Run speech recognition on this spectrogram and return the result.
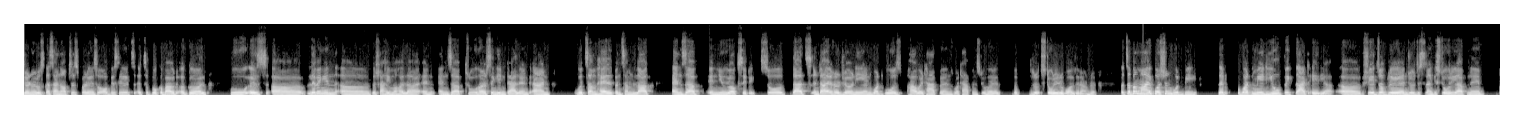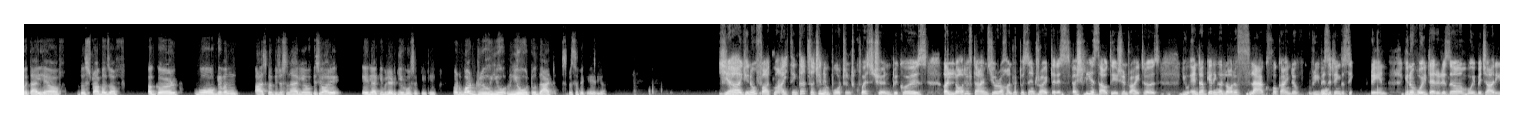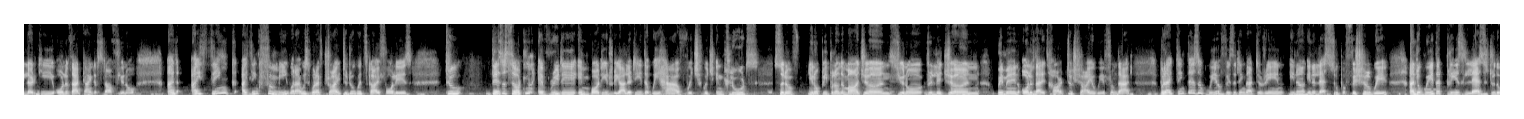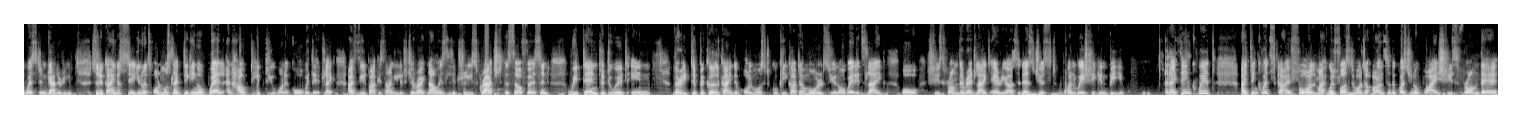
journal uska synopsis padhe so obviously it's it's a book about a girl who is uh, living in uh, the Shahi Mohalla and ends up through her singing talent and with some help and some luck ends up in New York City. So that's entire her journey and what goes, how it happens, what happens to her. The story revolves around her. But Saba, my question would be that what made you pick that area? Uh, Shades of Grey and jo jis तरह की story आपने बताई है of the struggles of a girl वो given आजकल की जो scenario है वो किसी और एरिया की भी लड़की हो सकती थी but what drew you you to that specific area Yeah, you know, Fatma, I think that's such an important question because a lot of times you're 100% right that, especially as South Asian writers, you end up getting a lot of flack for kind of revisiting the same brain. You know, boy terrorism, boy bichari ladki, all of that kind of stuff, you know. And I think I think for me what I was what I've tried to do with Skyfall is to there's a certain everyday embodied reality that we have which which includes sort of you know people on the margins you know religion women, all of that. It's hard to shy away from that. But I think there's a way of visiting that terrain in a in a less superficial way and a way that plays less to the Western gallery. So to kind of say, you know, it's almost like digging a well and how deep do you want to go with it? Like I feel Pakistani literature right now has literally scratched the surface and we tend to do it in very typical kind of almost cookie cutter molds, you know, where it's like, oh, she's from the red light area so there's just one way she can be. And i think with i think with skyfall my well first of all to answer the question of why she's from there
